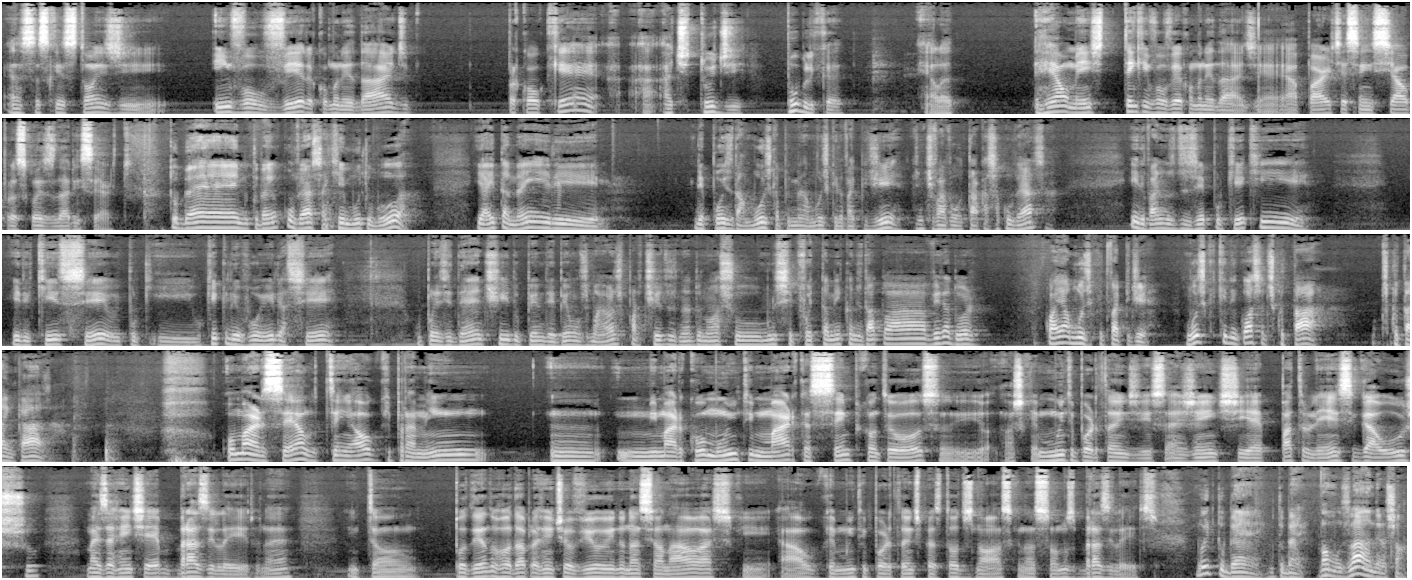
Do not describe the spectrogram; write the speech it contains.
essas questões de envolver a comunidade para qualquer atitude pública, ela realmente tem que envolver a comunidade, é a parte essencial para as coisas darem certo. Muito bem, muito bem, uma conversa aqui muito boa. E aí também ele, depois da música, a primeira música que ele vai pedir, a gente vai voltar com essa conversa ele vai nos dizer por que, que ele quis ser e, por, e o que, que levou ele a ser o presidente do PMDB, um dos maiores partidos né, do nosso município. Foi também candidato a vereador. Qual é a música que tu vai pedir? Música que ele gosta de escutar, de escutar em casa. O Marcelo tem algo que para mim Me marcou muito e marca sempre quando eu ouço, e eu acho que é muito importante isso. A gente é patrulhense, gaúcho, mas a gente é brasileiro, né? Então, podendo rodar para a gente ouvir o hino nacional, acho que é algo que é muito importante para todos nós, que nós somos brasileiros. Muito bem, muito bem. Vamos lá, Anderson?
